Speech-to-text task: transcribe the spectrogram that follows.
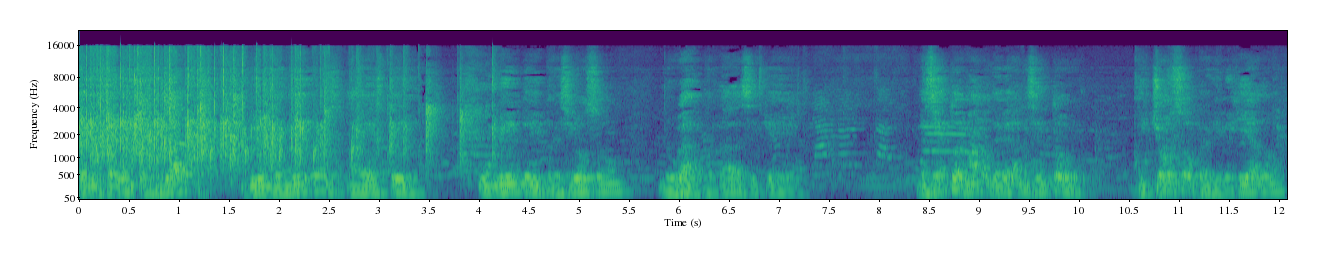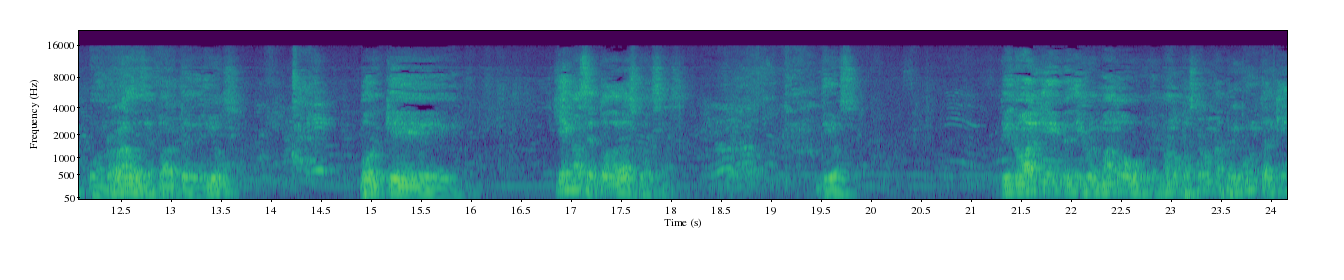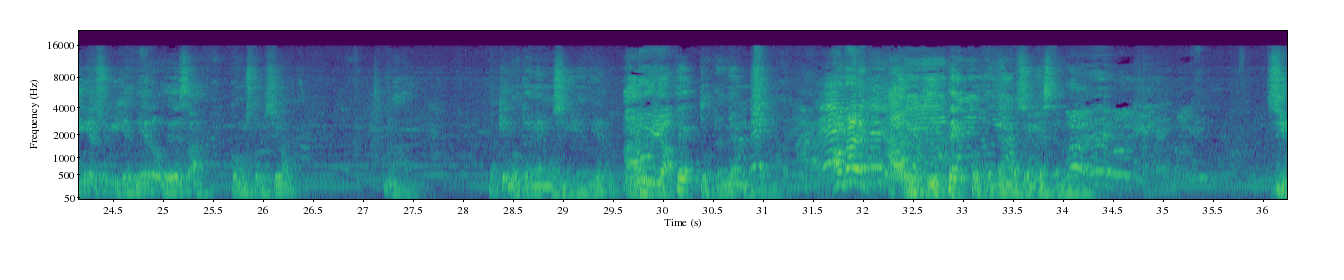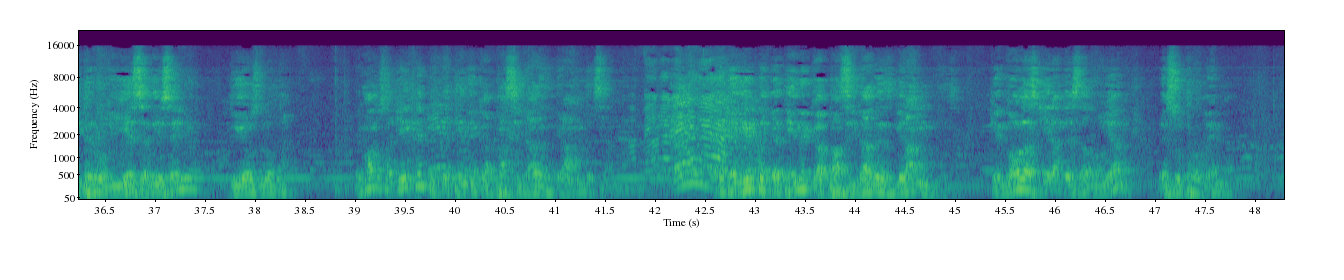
de diferentes lugares. Bienvenidos a este humilde y precioso lugar, ¿verdad? Así que me siento, hermanos, de veras me siento dichoso, privilegiado, honrado de parte de Dios, porque ¿quién hace todas las cosas? Dios. Vino alguien y me dijo, hermano, hermano pastor, una pregunta, ¿quién es su ingeniero de esa construcción? Nadie. Aquí no tenemos ingeniero. Arquitecto tenemos, hermano. Arquitecto tenemos en este lugar. Sí, pero ¿y ese diseño? Dios lo da. Hermanos, aquí hay gente que tiene capacidades grandes, hermano. Aquí hay gente que tiene capacidades grandes, que no las quieran desarrollar, es su problema.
